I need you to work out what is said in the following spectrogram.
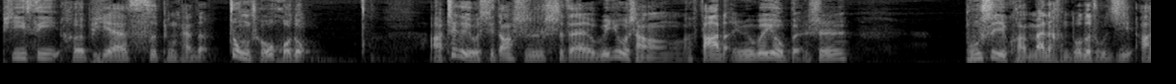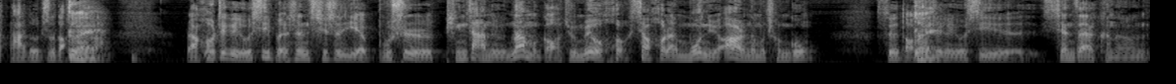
PC 和 PS4 平台的众筹活动。啊，这个游戏当时是在 VU 上发的，因为 VU 本身不是一款卖了很多的主机啊，大家都知道，对吧？然后这个游戏本身其实也不是评价有那么高，就没有后像后来《魔女二》那么成功，所以导致这个游戏现在可能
